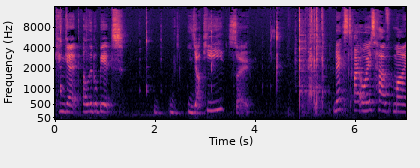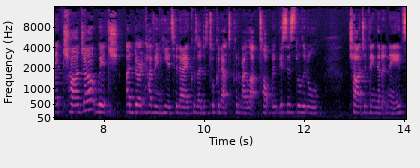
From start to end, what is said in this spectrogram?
can get a little bit yucky, so Next, I always have my charger, which I don't have in here today because I just took it out to put in my laptop. But this is the little charger thing that it needs.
